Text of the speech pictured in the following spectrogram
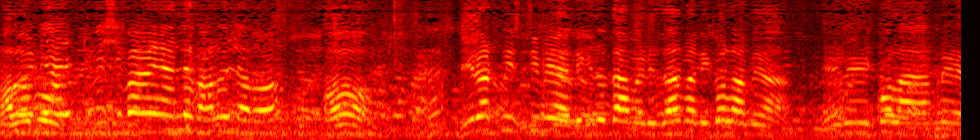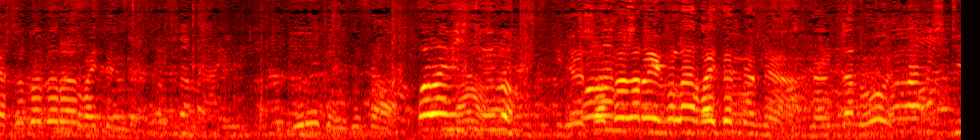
ভালো বেশি ভাই আনলে ভালো হইল আরও। হ্যাঁ বিরাট মিষ্টি মেয়ে লিখিত দাম এটি জার্মানি কলা মেয়া। এই কলা আপনি একশো টাকার ভাইতেন কলা মিষ্টি হইল। একশো টাকার এই কলা ভাইতেন না মেয়া। আপনার জানো? কলা মিষ্টি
